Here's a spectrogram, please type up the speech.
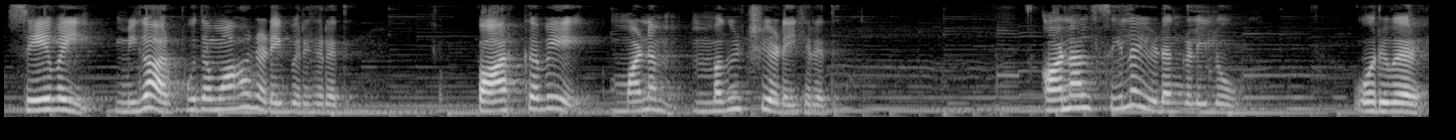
சேவை மிக அற்புதமாக நடைபெறுகிறது. பார்க்கவே மனம் மகிழ்ச்சியடைகிறது. ஆனால் சில இடங்களிலோ. ஒருவர்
